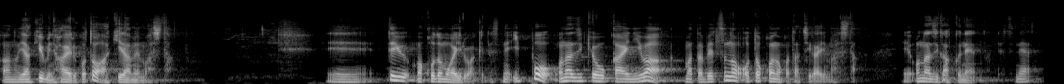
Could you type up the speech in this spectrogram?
あの、野球部に入ることを諦めました。えー、っていう、まあ、子供がいるわけですね。一方、同じ教会には、また別の男の子たちがいました。えー、同じ学年なんですね。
